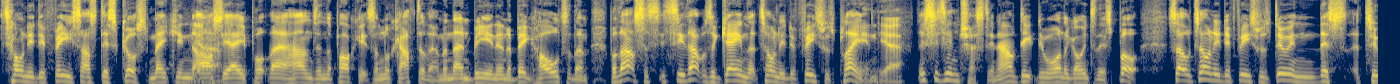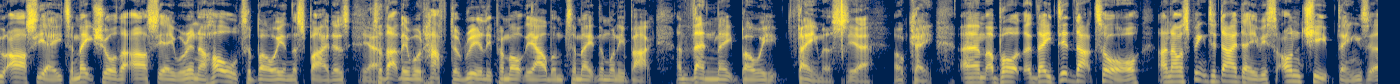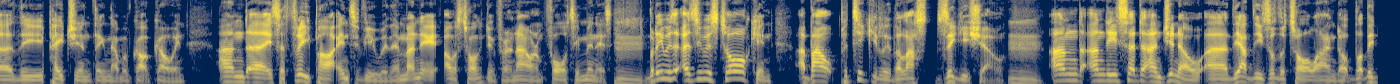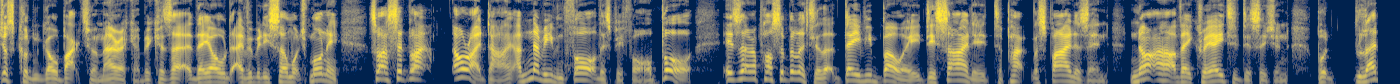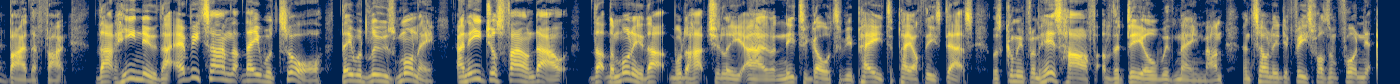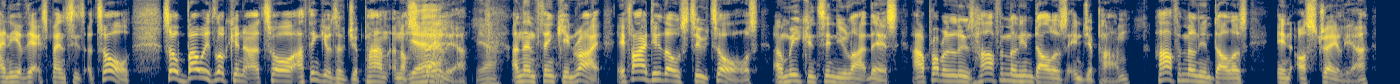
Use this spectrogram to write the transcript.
Tony DeFries, as discussed, making Yeah. RCA put their hands in the pockets and look after them, and then being in a big hole to them. But that's see, that was a game that Tony DeFries was playing. Yeah. this is interesting. How deep do we want to go into this? But so Tony DeFries was doing this to RCA to make sure that RCA were in a hole to Bowie and the Spiders, Yeah. so that they would have to really promote the album to make the money back, and then make Bowie famous. Yeah. Okay. Um, but they did that tour, and I was speaking to Dai Davies on Cheap Things, uh, the Patreon thing that we've got going. And uh, it's a three-part interview with him, and it, I was talking to him for an hour and forty minutes. But he was as he was talking about particularly the last Ziggy show, and and he said, and you know, uh, they had these other tour lined up, but they just couldn't go back to America because uh, they owed everybody so much money. So I said, like, all right, Dai, I've never even thought of this before, but is there a possibility that David Bowie decided to pack the spiders in, not out of a creative decision, but led by the fact that he knew that every time that they would tour, they would lose money, and he just found out that the money that would actually uh, need to go to be paid to pay off these debts was coming from his half of the deal with Main Man, and Tony DeFries wasn't footing any of the expenses at all. So Bowie's looking at a tour, I think it was of Japan and Australia, yeah. and then thinking, right, if I do those two tours and we continue like this, I'll probably lose half a million dollars in Japan, half a million dollars in Australia.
